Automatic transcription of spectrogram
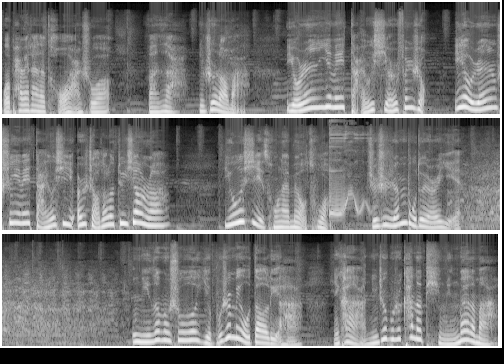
我拍拍他的头啊，说：“丸子啊，你知道吗？”有人因为打游戏而分手，也有人是因为打游戏而找到了对象啊。游戏从来没有错，只是人不对而已。你这么说也不是没有道理哈。你看啊，你这不是看得挺明白的吗？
